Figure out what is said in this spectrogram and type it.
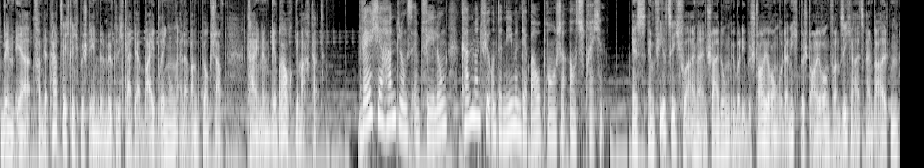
wenn er von der tatsächlich bestehenden Möglichkeit der Beibringung einer Bankbürgschaft keinen Gebrauch gemacht hat. Welche Handlungsempfehlung kann man für Unternehmen der Baubranche aussprechen? Es empfiehlt sich vor einer Entscheidung über die Besteuerung oder Nichtbesteuerung von Sicherheitseinbehalten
